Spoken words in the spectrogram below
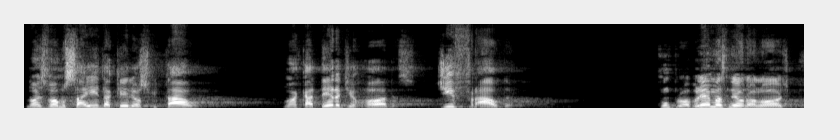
nós vamos sair daquele hospital numa cadeira de rodas, de fralda, com problemas neurológicos,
